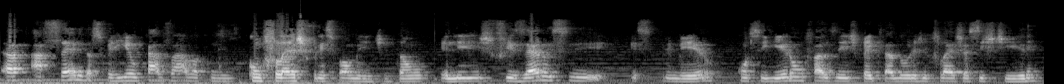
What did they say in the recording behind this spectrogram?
A, a série da Supergirl casava com, com Flash principalmente, então eles fizeram esse, esse primeiro, conseguiram fazer espectadores de Flash assistirem.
